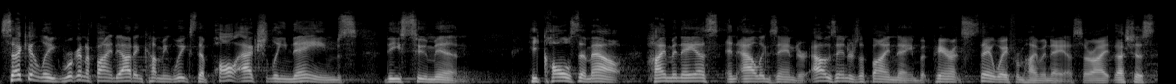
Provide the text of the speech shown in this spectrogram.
Secondly, we're going to find out in coming weeks that Paul actually names these two men. He calls them out. Hymenaeus and Alexander. Alexander's a fine name, but parents, stay away from Hymenaeus, all right? That's just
